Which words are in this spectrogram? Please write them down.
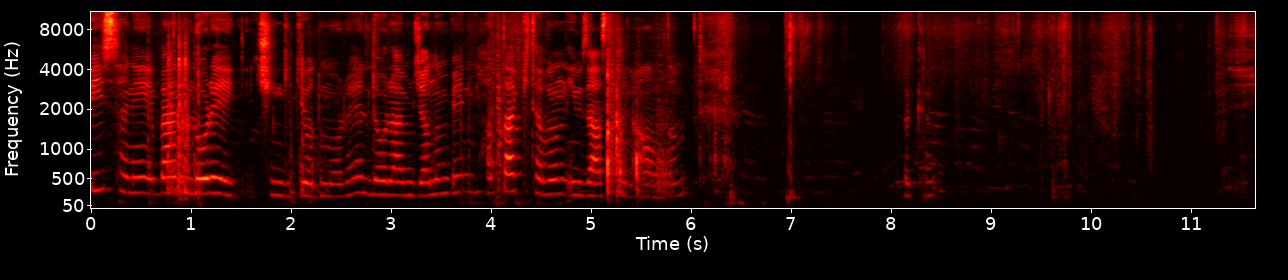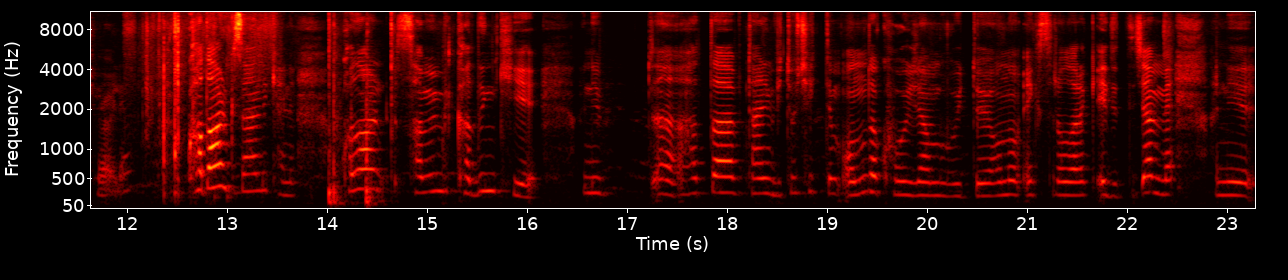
Biz hani ben Lore için gidiyordum oraya. Lorem canım benim. Hatta kitabının imzasıyla aldım. Bakın. Şöyle. O kadar güzeldi ki hani o kadar samimi bir kadın ki hani e, hatta bir tane video çektim onu da koyacağım bu videoya onu ekstra olarak editleyeceğim ve hani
